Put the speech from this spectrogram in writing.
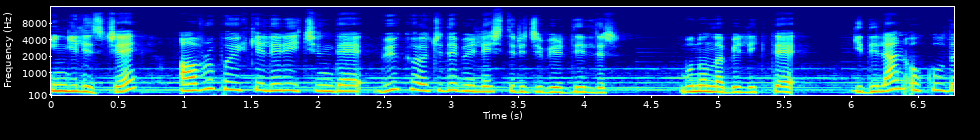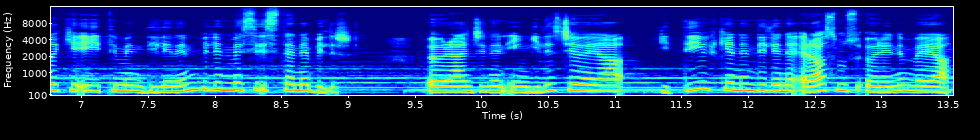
İngilizce, Avrupa ülkeleri içinde büyük ölçüde birleştirici bir dildir. Bununla birlikte gidilen okuldaki eğitimin dilinin bilinmesi istenebilir. Öğrencinin İngilizce veya gittiği ülkenin dilini Erasmus öğrenim veya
